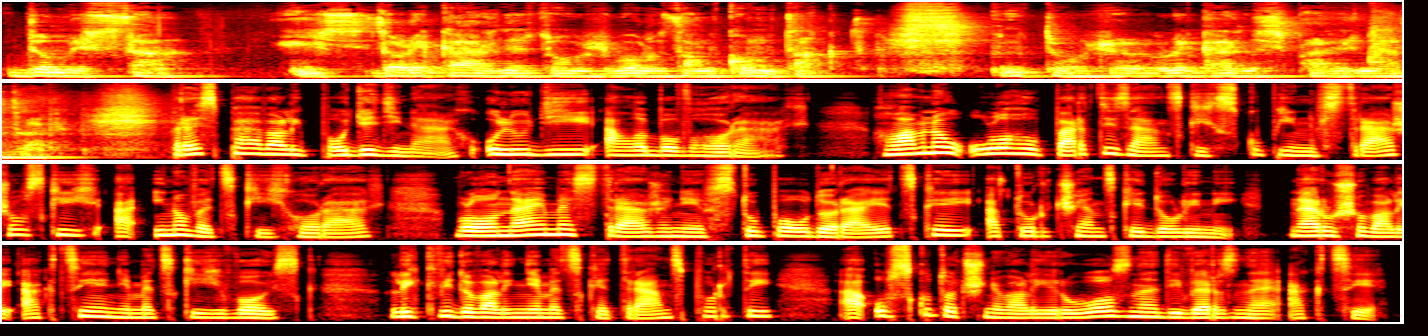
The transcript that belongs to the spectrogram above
do mesta, ísť do lekárne, to už bol tam kontakt, to už lekárne spravenia tak. Prespávali po dedinách, u ľudí alebo v horách. Hlavnou úlohou partizánskych skupín v Strážovských a Inoveckých horách bolo najmä stráženie vstupov do Rajeckej a Turčianskej doliny. Narušovali akcie nemeckých vojsk, likvidovali nemecké transporty a uskutočňovali rôzne diverzné akcie –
